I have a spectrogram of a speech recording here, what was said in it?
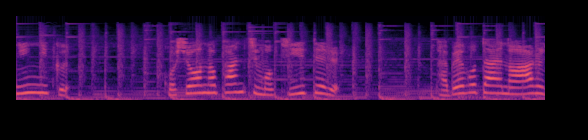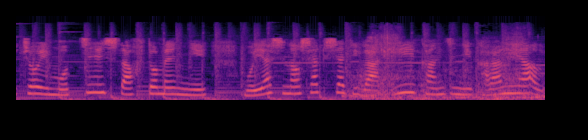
ニンニク。胡椒のパンチも効いてる。食べ応えのあるちょいもっちりした太麺に、もやしのシャキシャキがいい感じに絡み合う。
